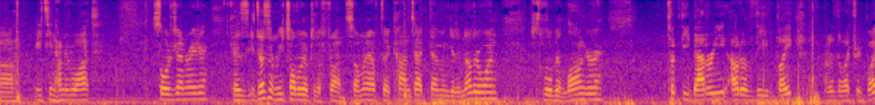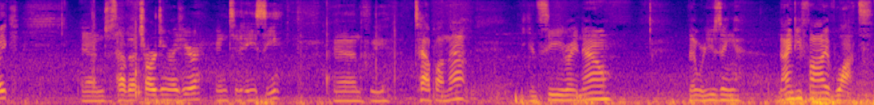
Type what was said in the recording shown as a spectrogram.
uh, 1800 watt solar generator because it doesn't reach all the way up to the front. So I'm gonna have to contact them and get another one, just a little bit longer. Took the battery out of the bike, out of the electric bike, and just have that charging right here into the AC. And if we tap on that, you can see right now that we're using 95 watts.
